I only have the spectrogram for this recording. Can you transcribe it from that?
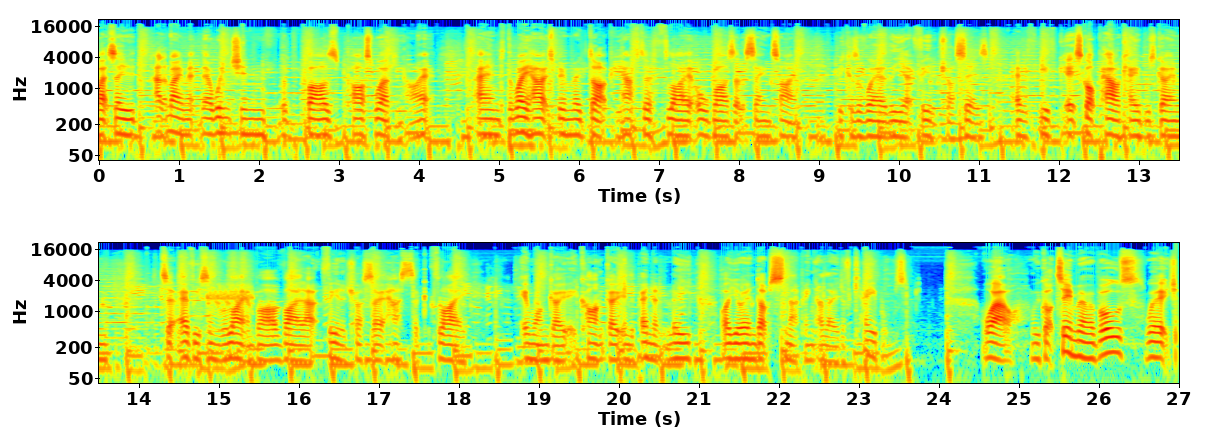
Right, so at the moment they're winching the bars past working height, and the way how it's been rigged up, you have to fly all bars at the same time because of where the uh, feeder truss is. It's got power cables going to every single lighting bar via that feeder truss, so it has to fly in one go. It can't go independently, or you end up snapping a load of cables. Wow, we've got two mirror balls, which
